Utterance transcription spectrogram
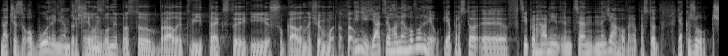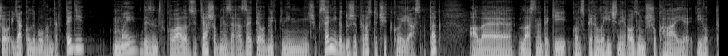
наче з обуренням чи Тобто щось. вони просто брали твій текст і шукали, на чому можна там. Ні, ні, я цього не говорив. Я просто е, в цій програмі це не я говорив. Просто я кажу, що я коли був в Антарктиді, ми дезінфікували взуття, щоб не заразити одних пінгвінів інших. Все ніби дуже просто, чітко і ясно, так? Але власне такий конспірологічний розум шукає, і от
